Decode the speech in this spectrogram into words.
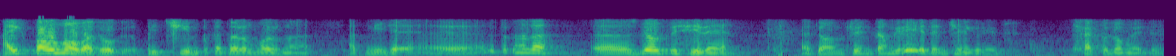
а их полно вокруг причин, по которым можно отменить. Э, э, только надо э, сделать усилие. Знаете, он что-нибудь там греет, а ничего не греет. Как вы думаете?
